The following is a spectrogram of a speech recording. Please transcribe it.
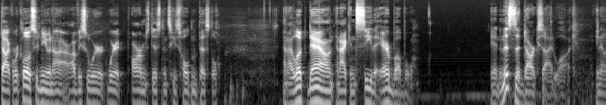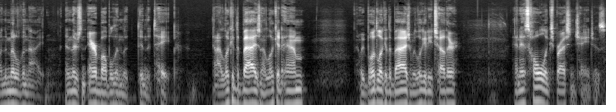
Doc, we're closer than you and I are. Obviously we're we're at arm's distance. He's holding the pistol. And I look down and I can see the air bubble. And, and this is a dark sidewalk, you know, in the middle of the night. And there's an air bubble in the in the tape. And I look at the badge and I look at him we both look at the badge and we look at each other, and his whole expression changes.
